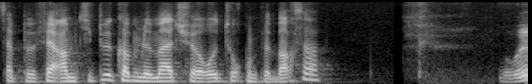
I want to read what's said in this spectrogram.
ça peut faire un petit peu comme le match retour contre le Barça. Oui,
